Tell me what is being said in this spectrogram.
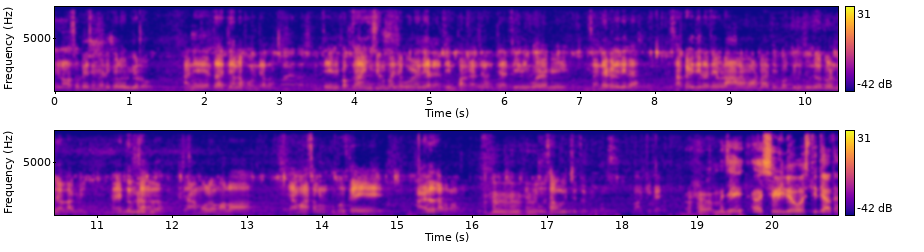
मी लासोटेशी मेडिकलवर गेलो. आणि त्यांना फोन दिला त्यांनी फक्त ऐंशी रुपयाच्या गोळ्या दिल्या तीन प्रकारच्या. त्या तिन्ही गोळ्या मी संध्याकाळी दिल्या. सकाळी दिल्या तर एवढा आराम वाटला ती बकरी दुधा काढून द्यायला लागली. आणि एकदम चांगलं झालं. त्यामुळं मला या माणसाकडून खूपच काही फायदा झाला माझा. एवढं सांगू इच्छितो बाकी काय. हा म्हणजे शेळी व्यवस्थित आहे आता?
